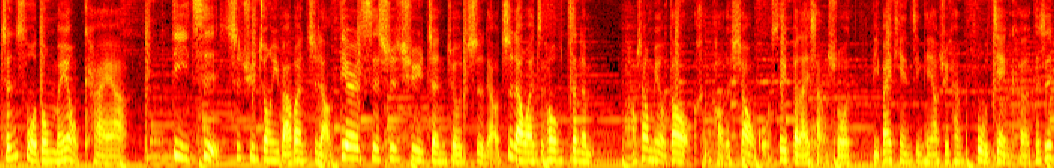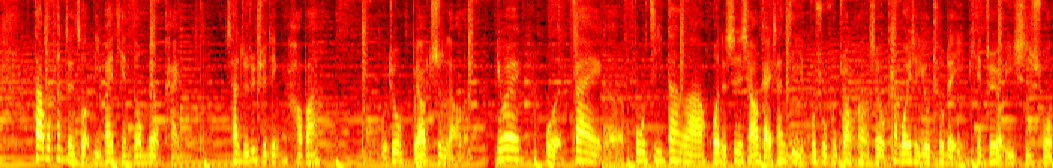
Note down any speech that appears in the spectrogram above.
诊所都没有开啊。第一次是去中医拔罐治疗，第二次是去针灸治疗，治疗完之后真的好像没有到很好的效果，所以本来想说礼拜天今天要去看复健科，可是。大部分诊所礼拜天都没有开，山竹就决定好吧，我就不要治疗了，因为我在呃孵鸡蛋啦，或者是想要改善自己不舒服状况的时候，我看过一些 YouTube 的影片，就有医师说，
